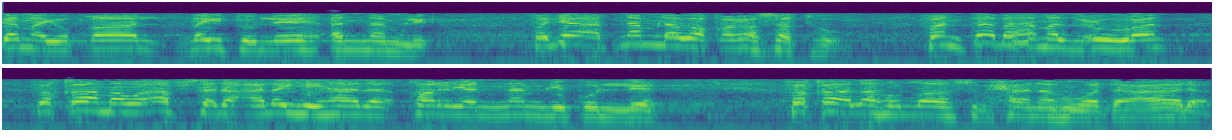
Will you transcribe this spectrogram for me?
كما يقال بيت له النمل. فجاءت نملة وقرصته فانتبه مذعورا فقام وأفسد عليه هذا قري النمل كله. فقاله الله سبحانه وتعالى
